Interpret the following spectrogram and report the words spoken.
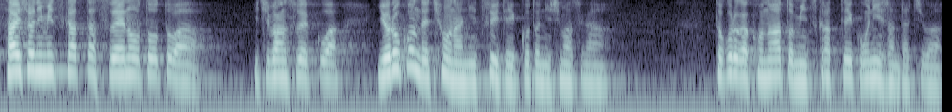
最初に見つかった末の弟は一番末っ子は喜んで長男についていくことにしますがところがこの後見つかっていくお兄さんたちは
